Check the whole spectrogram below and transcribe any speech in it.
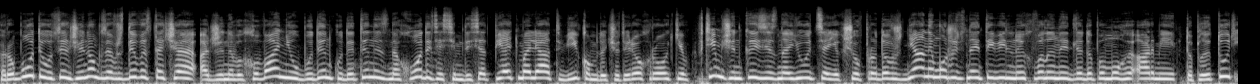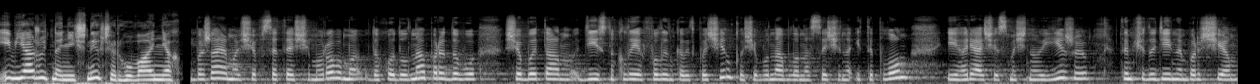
Роботи у цих жінок завжди вистачає, адже на вихованні у будинку дитини знаходиться 75 малят віком до 4 років. Втім, жінки зізнаються, якщо впродовж дня не можуть знайти вільної хвилини для допомоги армії, то плетуть і в'яжуть на нічних чергуваннях. Бажаємо, щоб все те, що ми робимо, доходило на передову, щоб там дійсно, коли є хвилинка відпочинку, щоб вона була насичена і теплом, і гарячою смачною їжею, тим чудодійним борщем.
